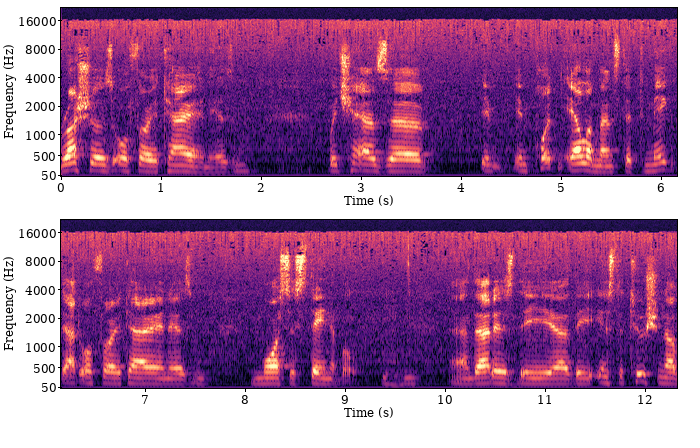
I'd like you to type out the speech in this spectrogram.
Russia's authoritarianism, which has uh, im- important elements that make that authoritarianism more sustainable. Mhm. And that is the, uh, the institution of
